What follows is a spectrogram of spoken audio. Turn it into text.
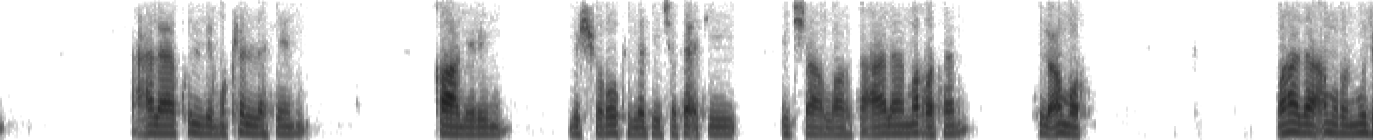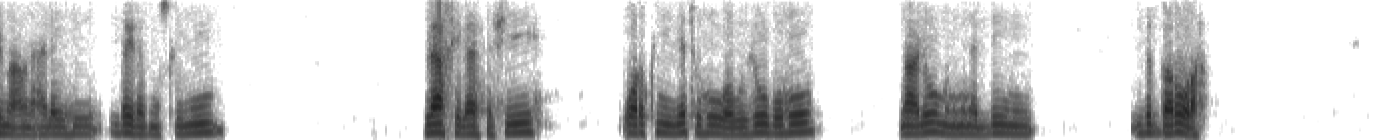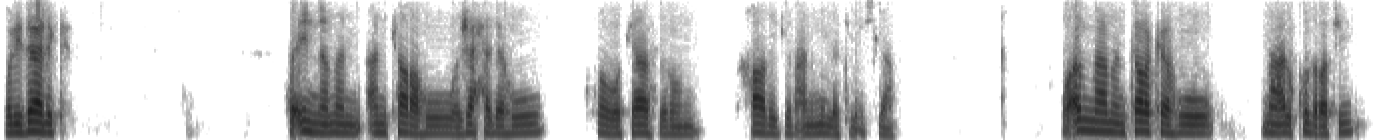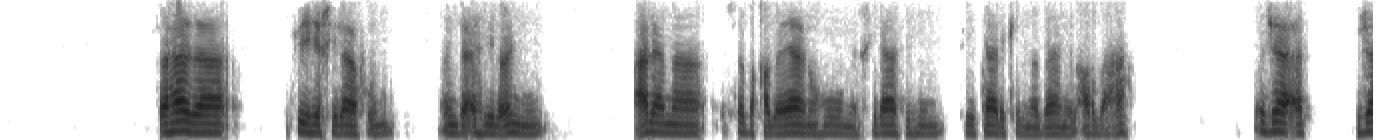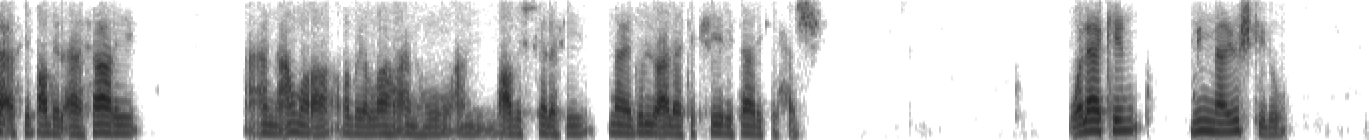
على كل مكلف قادر بالشروط التي ستأتي إن شاء الله تعالى مرة في العمر. وهذا أمر مجمع عليه بين المسلمين لا خلاف فيه وركنيته ووجوبه معلوم من الدين بالضرورة. ولذلك فإن من أنكره وجحده فهو كافر خارج عن ملة الإسلام. وأما من تركه مع القدرة فهذا فيه خلاف عند أهل العلم على ما سبق بيانه من خلافهم في تارك المباني الأربعة وجاءت جاء في بعض الآثار عن عمر رضي الله عنه وعن بعض السلف ما يدل على تكفير تارك الحج. ولكن مما يشكل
